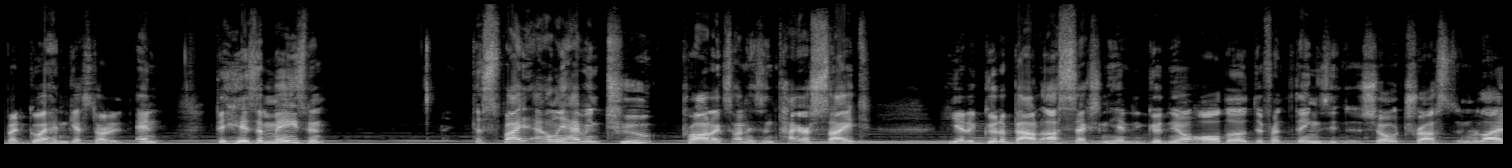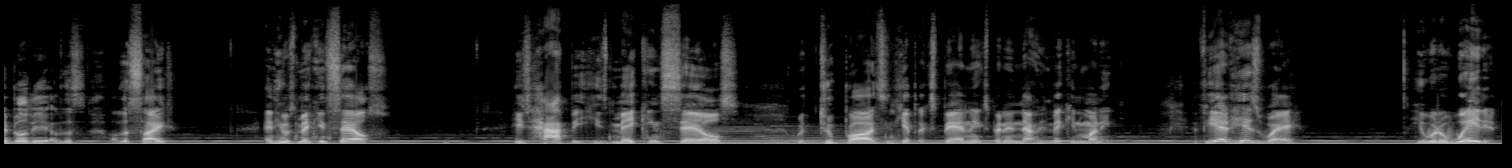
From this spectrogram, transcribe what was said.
but go ahead and get started. And to his amazement, despite only having two products on his entire site, he had a good about us section. He had a good, you know, all the different things that show trust and reliability of this of the site, and he was making sales. He's happy. He's making sales with two products and he kept expanding, expanding. And now he's making money. If he had his way, he would have waited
